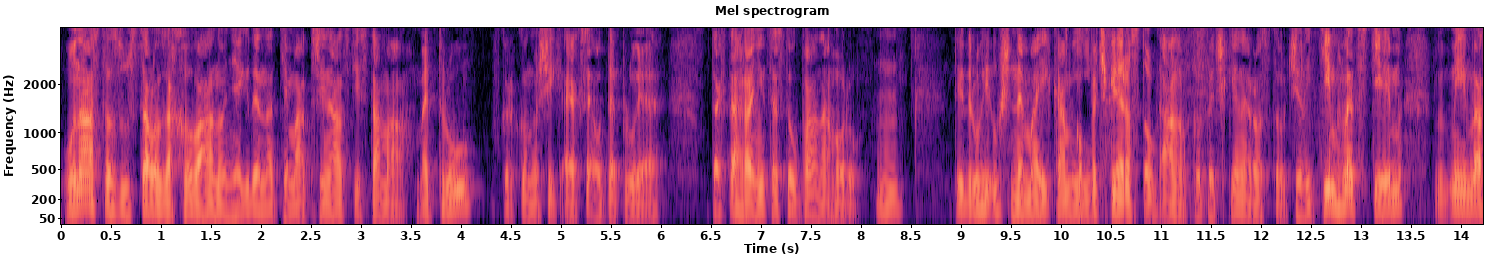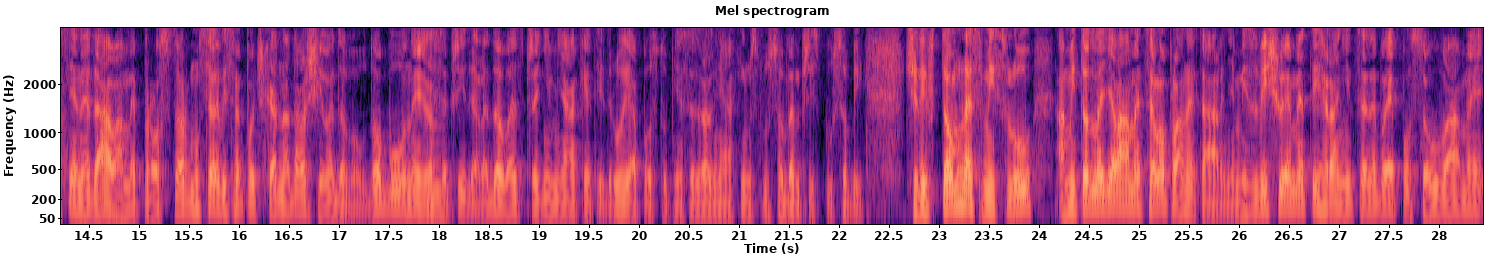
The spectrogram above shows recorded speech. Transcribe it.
U nás to zůstalo zachováno někde nad těma 13 stama metrů v Krkonoších a jak se otepluje, tak ta hranice stoupá nahoru. Hmm ty druhy už nemají kam jít. Kopečky nerostou. Ano, kopečky nerostou. Čili tímhle s tím my vlastně nedáváme prostor. Museli bychom počkat na další ledovou dobu, než zase hmm. přijde ledovec, před ním nějaké ty druhy a postupně se zase nějakým způsobem přizpůsobí. Čili v tomhle smyslu, a my tohle děláme celoplanetárně, my zvyšujeme ty hranice nebo je posouváme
